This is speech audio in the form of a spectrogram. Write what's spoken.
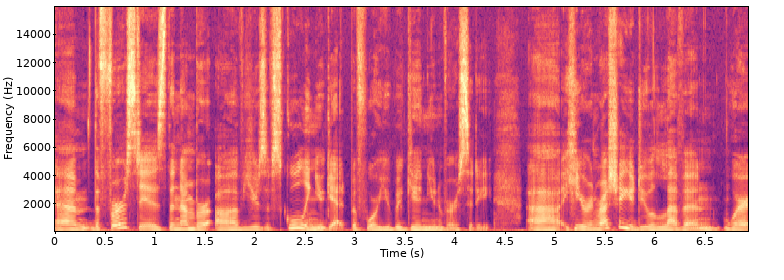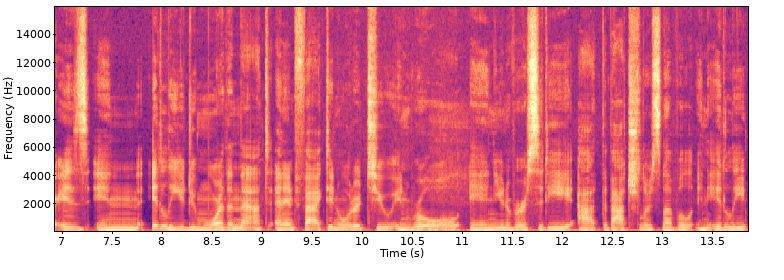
Um, the first is the number of years of schooling you get before you begin university. Uh, here in Russia, you do 11, whereas in Italy, you do more than that. And in fact, in order to enroll in university at the bachelor's level in Italy,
